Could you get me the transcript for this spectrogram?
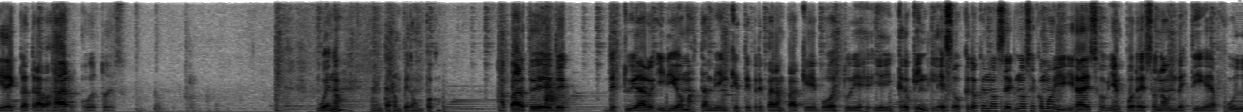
directo a trabajar o todo eso. Bueno, me interrumpieron un poco. Aparte de, estudiar idiomas también que te preparan para que vos estudies, y creo que inglés, o creo que no sé, no sé cómo irá eso bien, por eso no investigué a full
